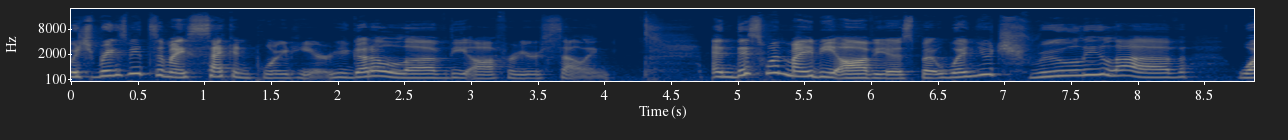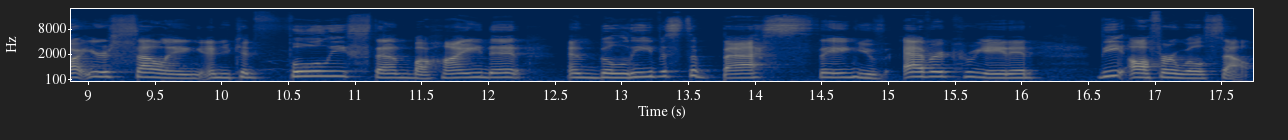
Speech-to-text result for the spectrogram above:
which brings me to my second point here. You got to love the offer you're selling. And this one might be obvious, but when you truly love what you're selling and you can fully stand behind it and believe it's the best thing you've ever created, the offer will sell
